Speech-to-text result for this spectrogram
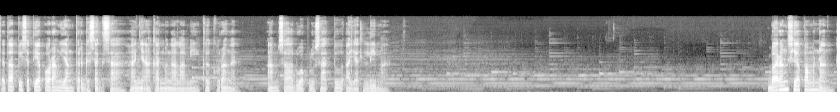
tetapi setiap orang yang tergesa-gesa hanya akan mengalami kekurangan. Amsal 21 ayat 5 Barang siapa menang,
